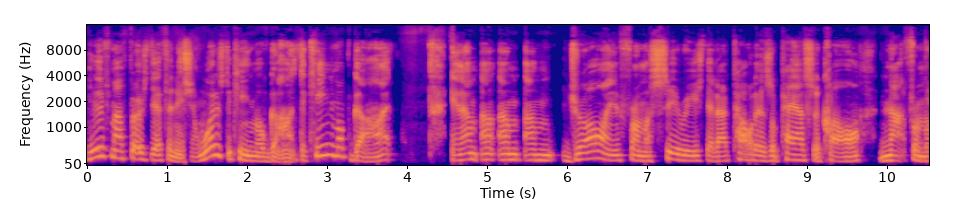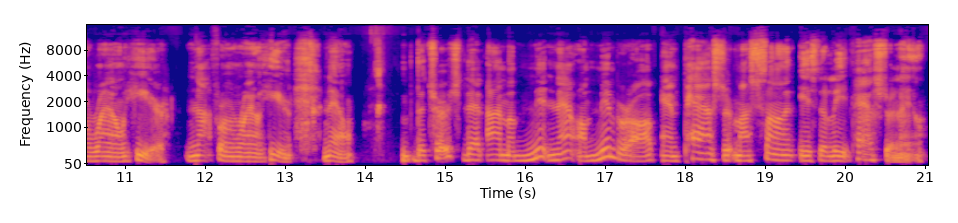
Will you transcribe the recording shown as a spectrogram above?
Here's my first definition. What is the kingdom of God? The kingdom of God and I'm, I'm, I'm drawing from a series that I taught as a pastor called Not From Around Here. Not From Around Here. Now, the church that I'm a, now a member of and pastor, my son is the lead pastor now.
